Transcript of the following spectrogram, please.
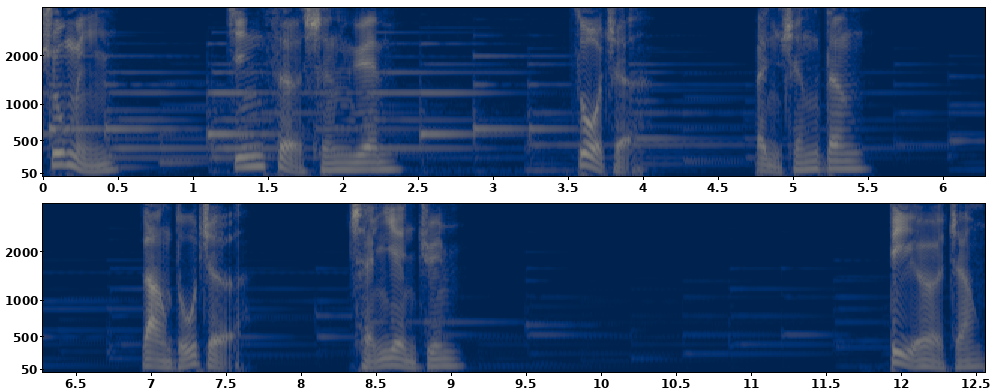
书名《金色深渊》，作者本生灯，朗读者陈彦君。第二章，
